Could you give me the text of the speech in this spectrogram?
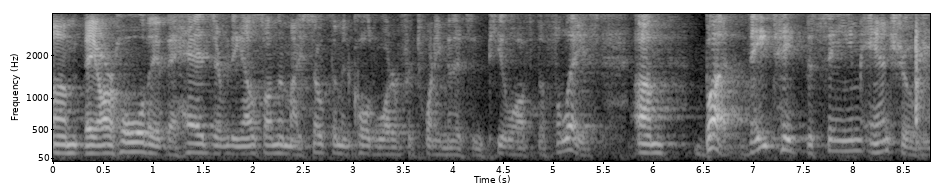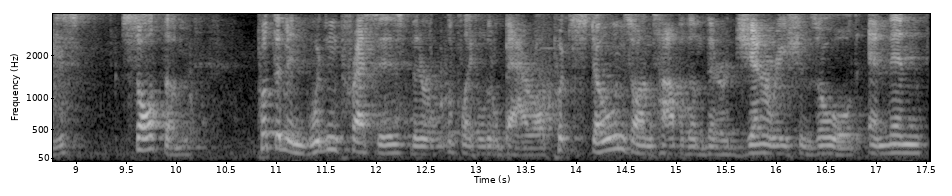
Um, they are whole, they have the heads, everything else on them. I soak them in cold water for 20 minutes and peel off the fillets. Um, but they take the same anchovies, salt them, put them in wooden presses that are, look like a little barrel, put stones on top of them that are generations old, and then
